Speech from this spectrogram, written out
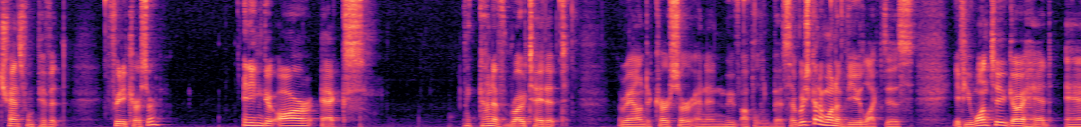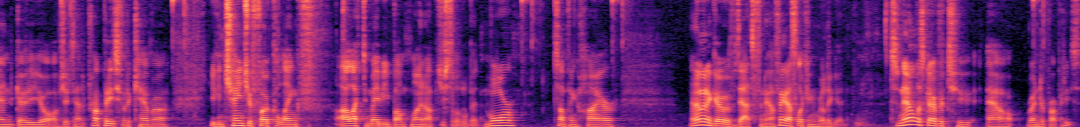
transform pivot 3D cursor. And you can go R, X, and kind of rotate it around the cursor and then move up a little bit. So we're just gonna want a view like this. If you want to, go ahead and go to your object added properties for the camera. You can change your focal length. I like to maybe bump mine up just a little bit more, something higher. And I'm gonna go with that for now. I think that's looking really good. So now let's go over to our render properties.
